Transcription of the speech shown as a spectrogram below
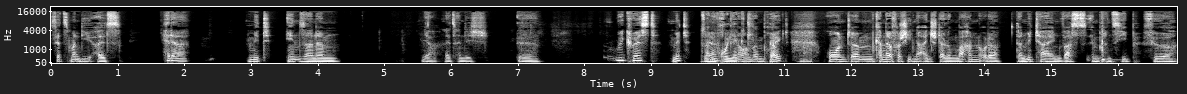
setzt man die als Header mit in seinem, ja, letztendlich äh, Request mit. Seinem ja, Projekt. Genau, seinem Projekt. Ja. Und ähm, kann da verschiedene Einstellungen machen oder dann mitteilen, was im Prinzip für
